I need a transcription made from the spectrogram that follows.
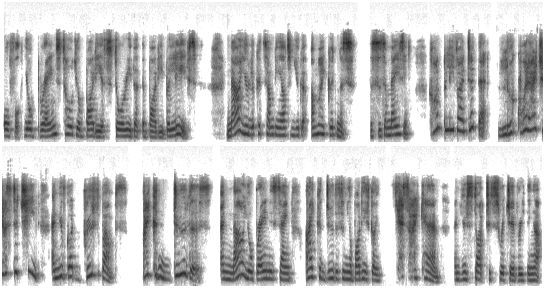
awful. Your brain's told your body a story that the body believes. Now you look at something else and you go, Oh my goodness, this is amazing. Can't believe I did that. Look what I just achieved. And you've got goosebumps. I can do this. And now your brain is saying, I could do this. And your body is going, Yes, I can. And you start to switch everything up.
